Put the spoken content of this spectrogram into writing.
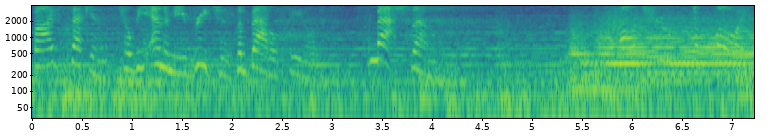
Five seconds till the enemy reaches the battlefield. Smash them! All troops deployed!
